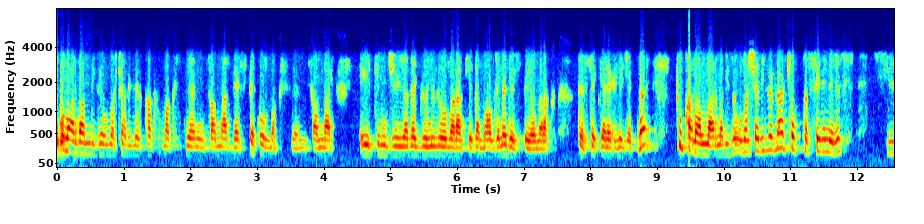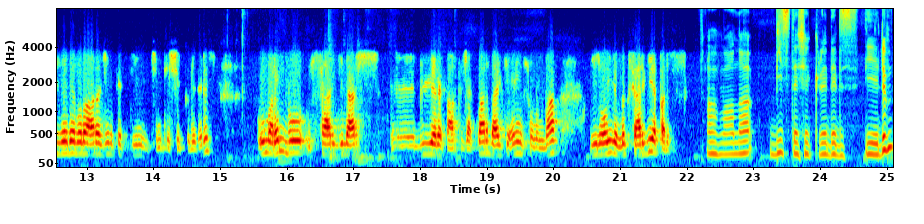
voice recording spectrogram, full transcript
Buralardan bize ulaşabilir, katılmak isteyen insanlar, destek olmak isteyen insanlar, eğitimci ya da gönüllü olarak ya da malzeme desteği olarak destek verebilecekler. Bu kanallarla bize ulaşabilirler. Çok da seviniriz. Size de buna aracılık ettiğiniz için teşekkür ederiz. Umarım bu sergiler, e, büyüyerek artacaklar. Belki en sonunda bir 10 yıllık sergi yaparız. Ah valla biz teşekkür ederiz diyelim.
